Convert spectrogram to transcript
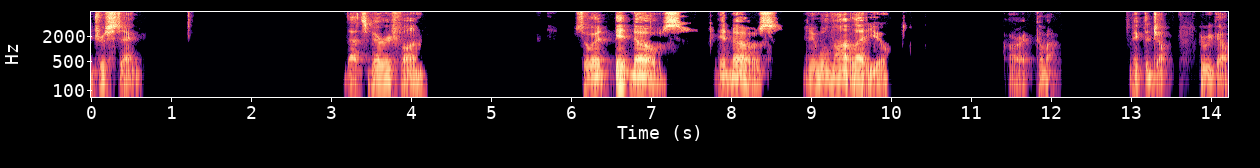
Interesting. That's very fun. So it it knows. It knows. And it will not let you. Alright, come on. Make the jump. Here we go.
